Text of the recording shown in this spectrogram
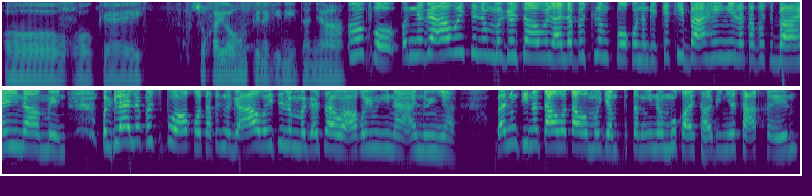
Oh, okay. So kayo ang pinag-initan niya. Opo, pag nag-aaway silang mag-asawa, lalabas lang po ako ng gate kasi bahay nila tapos bahay namin. Pag lalabas po ako tapos nag-aaway silang mag-asawa, ako yung inaano niya. Ba nung tinatawa-tawa mo dyan, putang ina mo ka, sabi niya sa akin.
